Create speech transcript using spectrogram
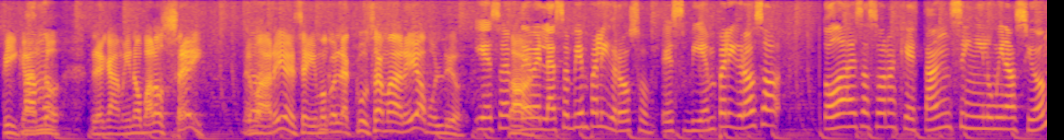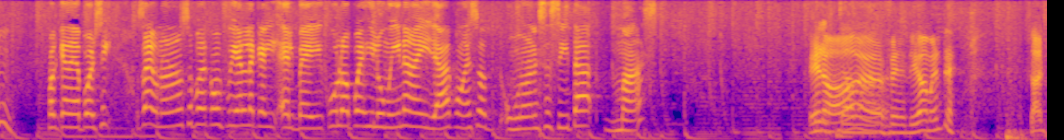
picando Vamos. de camino para los seis de Yo- María y seguimos con la excusa de María, por Dios. Y eso es, ¿Sabes? de verdad, eso es bien peligroso. Es bien peligroso todas esas zonas que están sin iluminación. Porque de por sí, o sea, uno no se puede confiar de que el, el vehículo pues ilumina y ya con eso uno necesita más. Eh, no, definitivamente. Sach,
